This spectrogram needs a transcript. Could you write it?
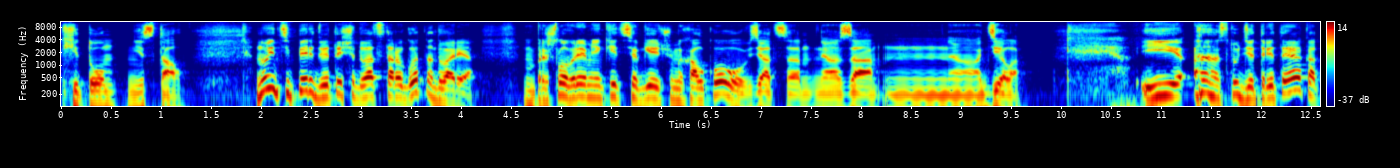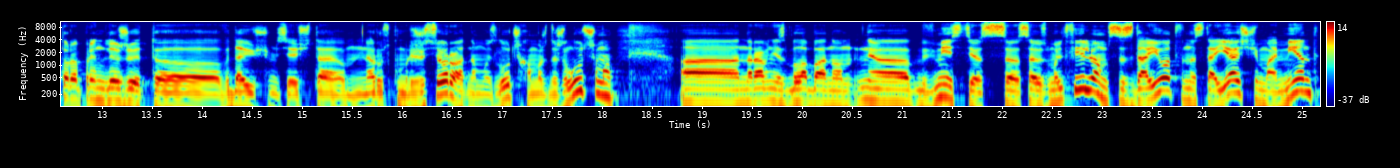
хитом не стал. Ну и теперь 2022 год на дворе. Пришло время Никите Сергеевичу Михалкову взяться э, за э, дело. И студия 3T, которая принадлежит э, выдающемуся, я считаю, русскому режиссеру, одному из лучших, а может даже лучшему, наравне с Балабаном, э, вместе с Союз мультфильмом создает в настоящий момент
